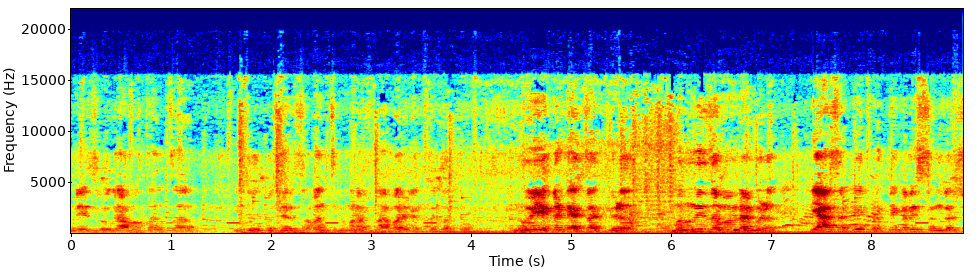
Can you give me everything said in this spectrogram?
मी सर्व ग्रामस्थांचं इथे उपस्थित सर्वांचे मी मनात आभार व्यक्त करतो. नव्हे एकट्याचा खेळ म्हणूनही जमवला मिळत यासाठी प्रत्येकाने संघर्ष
